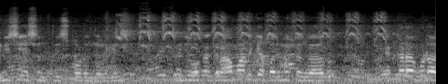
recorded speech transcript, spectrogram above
ఇనిషియేషన్ తీసుకోవడం జరిగింది. ఇది ఒక గ్రామానికే పరిమితం కాదు ఎక్కడా కూడా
